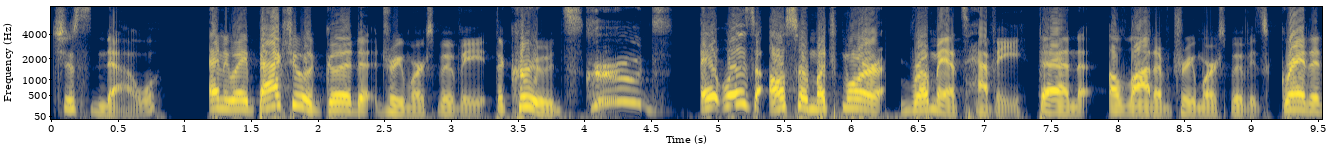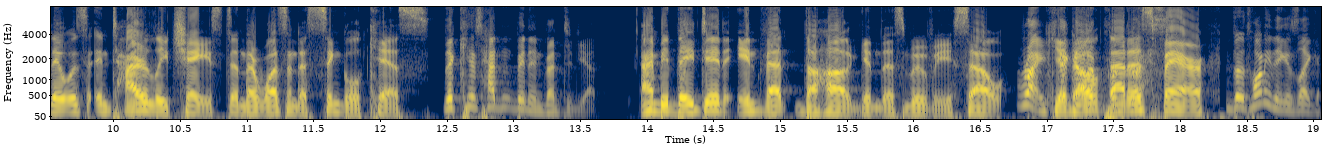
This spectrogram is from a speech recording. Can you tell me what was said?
Just no. Anyway, back to a good DreamWorks movie The Croods. Croods! It was also much more romance heavy than a lot of DreamWorks movies. Granted, it was entirely chaste and there wasn't a single kiss. The kiss hadn't been invented yet. I mean, they did invent the hug in this movie, so Right, you know that is fair. The funny thing is, like,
